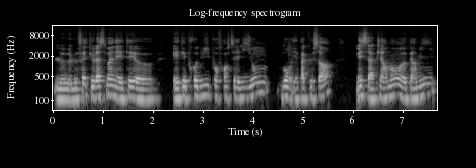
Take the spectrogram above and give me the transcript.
le, le, fait que Last Man ait été, ait été produit pour France Télévisions, bon, il n'y a pas que ça, mais ça a clairement permis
